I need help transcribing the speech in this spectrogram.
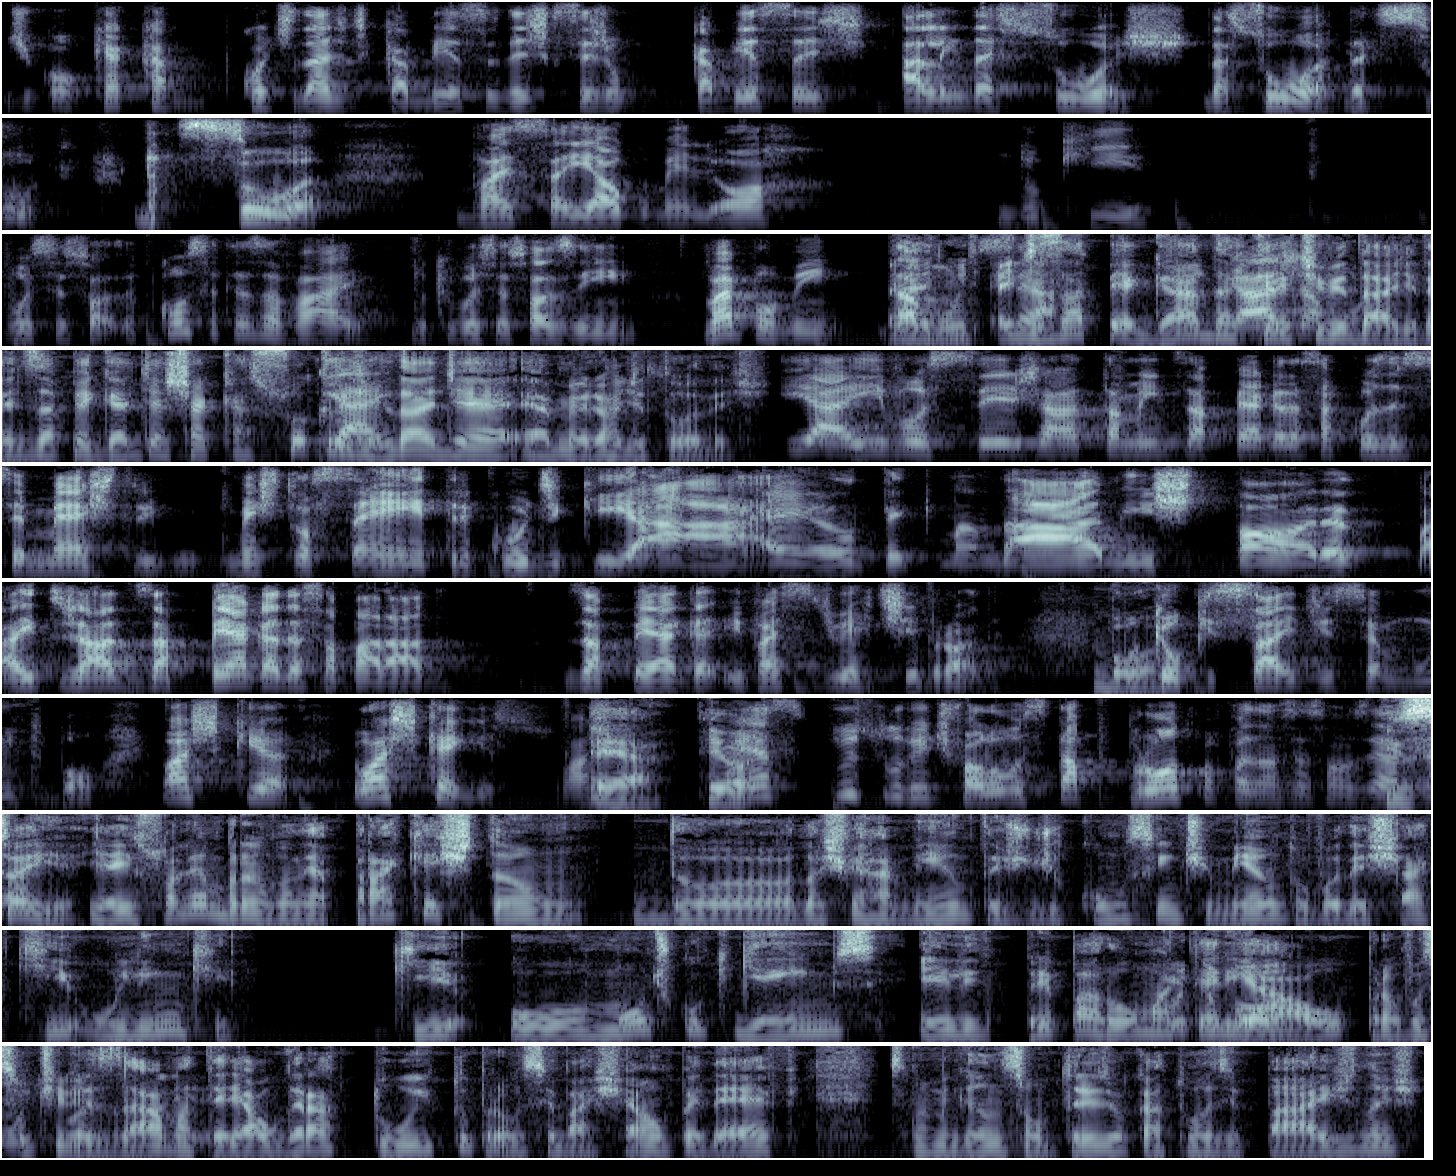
de qualquer quantidade de cabeças, desde que sejam cabeças além das suas, da sua, das suas, da sua, vai sair algo melhor do que você só. Com certeza vai, do que você sozinho. Vai por mim. Dá é, muito é certo. É desapegar da criatividade, muito. né? Desapegar de achar que a sua criatividade aí, é, é, a melhor de todas. E aí você já também desapega dessa coisa de ser mestre mestrocêntrico, de que, ah, eu tenho que mandar a minha história. Aí tu já desapega dessa parada. Desapega e vai se divertir, brother. Boa. Porque o que sai disso é muito bom. Eu acho que, eu acho que é isso. Eu é. Eu... Conhece tudo, tudo que a gente falou, você está pronto para fazer uma sessão zero. Isso já. aí. E aí, só lembrando, né? Para a questão do, das ferramentas de consentimento, vou deixar aqui o link que o Monte Cook Games ele preparou um material para você Muito utilizar, material gratuito para você baixar um PDF. Se não me engano, são 13 ou 14 páginas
